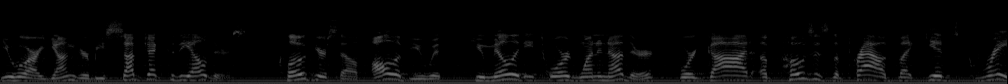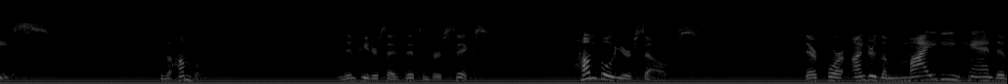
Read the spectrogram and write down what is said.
you who are younger, be subject to the elders. Clothe yourself, all of you, with humility toward one another, for God opposes the proud but gives grace to the humble. And then Peter says this in verse 6 Humble yourselves, therefore, under the mighty hand of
